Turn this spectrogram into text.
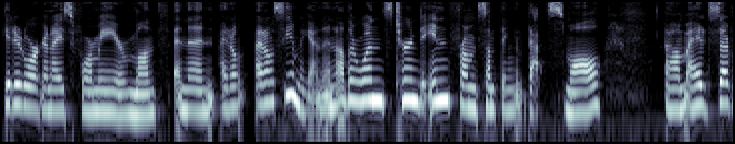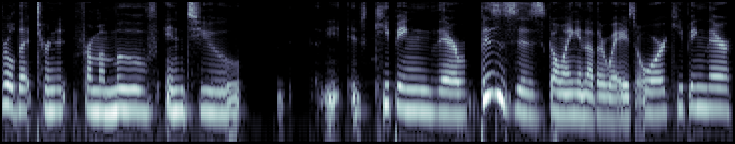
get it organized for me or a month. And then I don't, I don't see them again. And other ones turned in from something that small. Um, I had several that turned from a move into keeping their businesses going in other ways or keeping their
